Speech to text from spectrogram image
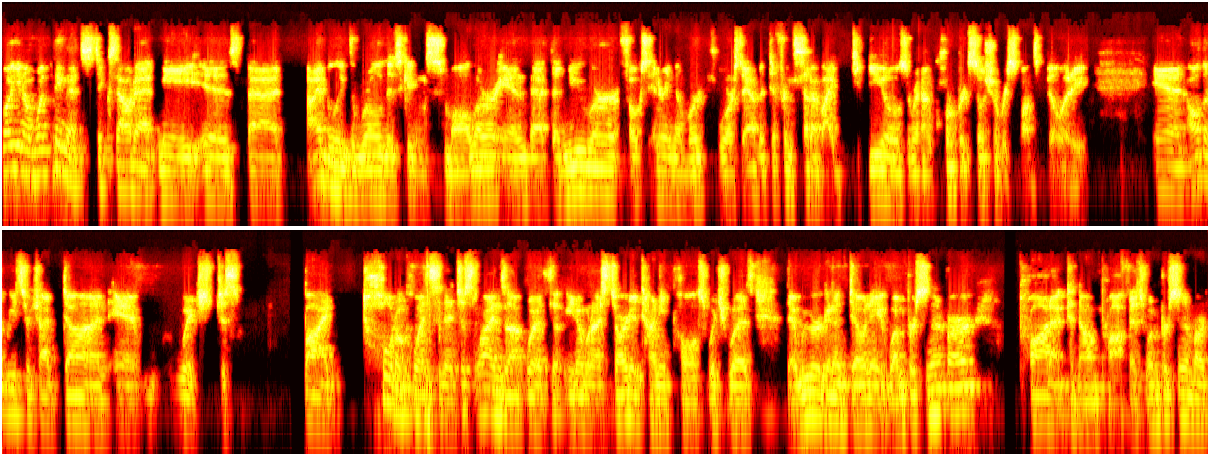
Well, you know, one thing that sticks out at me is that I believe the world is getting smaller and that the newer folks entering the workforce, they have a different set of ideals around corporate social responsibility. And all the research I've done, and which just by total coincidence just lines up with you know when i started tiny pulse which was that we were going to donate 1% of our product to nonprofits, 1% of our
